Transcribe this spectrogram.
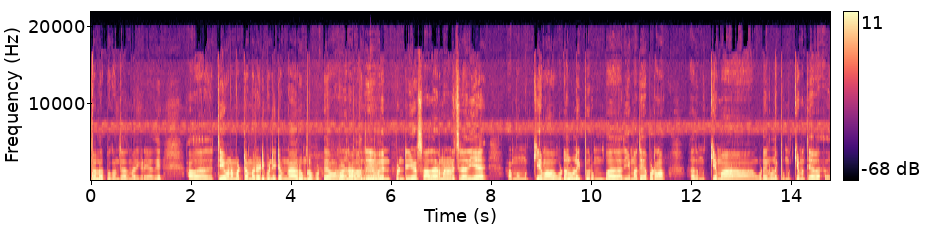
வளர்ப்புக்கு வந்து அது மாதிரி கிடையாது. அவ தீவனம் மட்டும் ரெடி பண்ணிட்டோம்னா ரூமில் போட்டு அவன் அதனால் வந்து வெண்பன்றியும் சாதாரணமாக நினச்சிடாதீங்க. நம்ம முக்கியமாக உடல் உழைப்பு ரொம்ப அதிகமாக தேவைப்படும். அது முக்கியமாக உடல் உழைப்பு முக்கியமாக தேவை. அது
